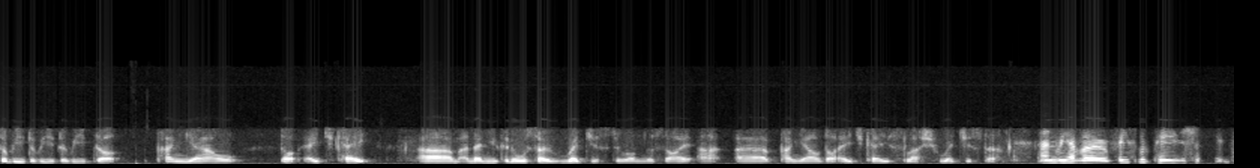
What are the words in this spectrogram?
www.pangyao.hk, Um, and then you can also register on the site at uh, pangyao.hk slash register. And we have a Facebook page, it's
